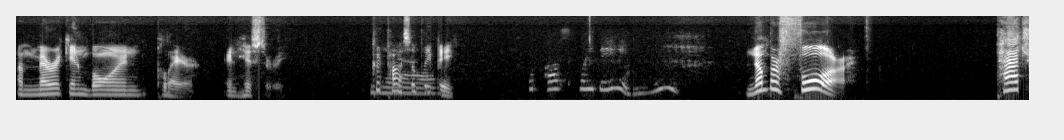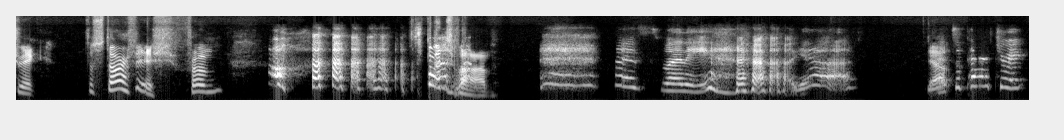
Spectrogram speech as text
American born player in history. Could possibly be. Possibly be. Mhm. Number four, Patrick the Starfish from Oh. SpongeBob. That's funny. yeah. Yeah, That's a Patrick.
